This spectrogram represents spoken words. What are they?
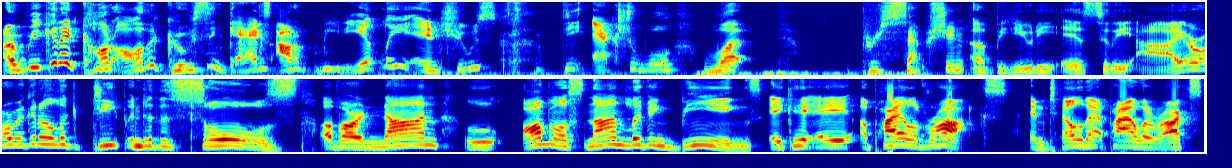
Are we gonna cut all the goofs and gags out immediately and choose the actual what perception of beauty is to the eye, or are we gonna look deep into the souls of our non, almost non-living beings, aka a pile of rocks, and tell that pile of rocks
